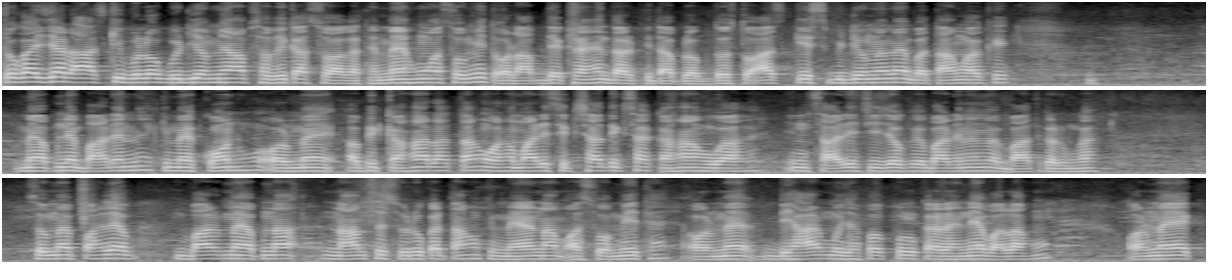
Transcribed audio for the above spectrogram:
तो गाइज़ यार, आज की ब्लॉग वीडियो में आप सभी का स्वागत है। मैं हूँ असोमित और आप देख रहे हैं दर्पिता ब्लॉग दोस्तों, आज की इस वीडियो में मैं बताऊँगा कि मैं अपने बारे में कि मैं कौन हूँ और मैं अभी कहाँ रहता हूँ और हमारी शिक्षा दीक्षा कहाँ हुआ है, इन सारी चीज़ों के बारे में मैं बात करूँगा। सो मैं पहले बार मैं अपना नाम से शुरू करता हूँ कि मेरा नाम अश्वमित है और मैं बिहार मुजफ्फरपुर का रहने वाला हूँ और मैं एक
